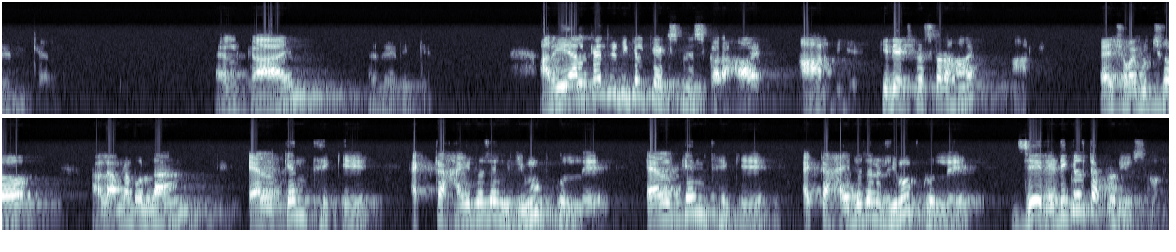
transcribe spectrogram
রেডিকেল। Alkyl radical. আর এই অ্যালকাইল রেডিকেলকে এক্সপ্রেস করা হয় আর দিয়ে। কি দিয়ে এক্সপ্রেস করা হয়? আর এই সবাই বুঝছ? তাহলে আমরা বললাম, অ্যালকেন থেকে একটা হাইড্রোজেন রিমুভ করলে, অ্যালকেন থেকে একটা হাইড্রোজেন রিমুভ করলে যে রেডিকেলটা প্রডিউস হয়,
